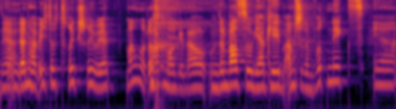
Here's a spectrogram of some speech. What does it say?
ja. und dann habe ich doch zurückgeschrieben, ja, machen wir doch. Machen wir, genau. Und dann war es so, ja, okay, in Amsterdam wird nichts. Ja,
